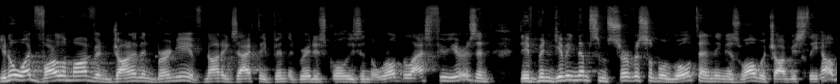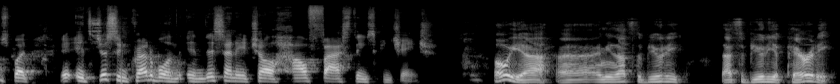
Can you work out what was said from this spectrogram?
you know what? Varlamov and Jonathan Bernier have not exactly been the greatest goalies in the world the last few years, and they've been giving them some serviceable goaltending as well, which obviously helps. But it, it's just incredible in, in this NHL how fast things can change. Oh yeah, uh, I mean that's the beauty that's the beauty of parity.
